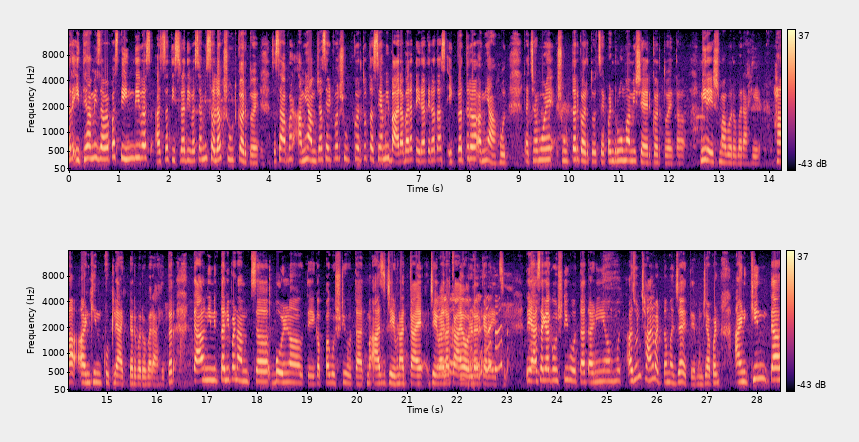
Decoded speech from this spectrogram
तर इथे आम्ही जवळपास तीन दिवस असा तिसरा दिवस आम्ही सलग शूट करतोय. जसं आपण आम्ही आमच्या सेटवर शूट करतो तसे आम्ही बारा बारा तेरा तेरा तास एकत्र आम्ही आहोत. त्याच्यामुळे शूट तर करतोच आहे पण रूम आम्ही शेअर करतोय. तर मी रेश्मा बरोबर आहे. हा आणखीन कुठल्या ॲक्टर बरोबर आहे. तर त्या निमित्ताने पण आमचं बोलणं होते गप्पा गोष्टी होतात. मग आज जेवणात काय जेव जेवायला काय ऑर्डर करायची? तर या सगळ्या गोष्टी होतात आणि मग अजून छान वाटतं मजा येते. म्हणजे आपण आणखीन त्या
